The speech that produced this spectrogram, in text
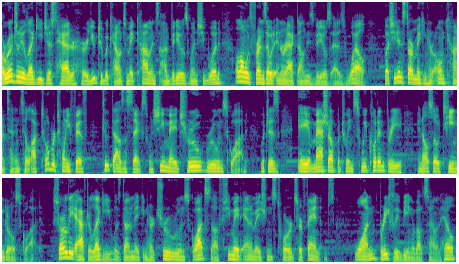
Originally, Leggy just had her YouTube account to make comments on videos when she would, along with friends that would interact on these videos as well, but she didn't start making her own content until October 25th, 2006 when she made True Rune Squad, which is a mashup between Suikoden 3 and also Teen Girl Squad. Shortly after Leggy was done making her True Rune Squad stuff, she made animations towards her fandoms. One briefly being about Silent Hill,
